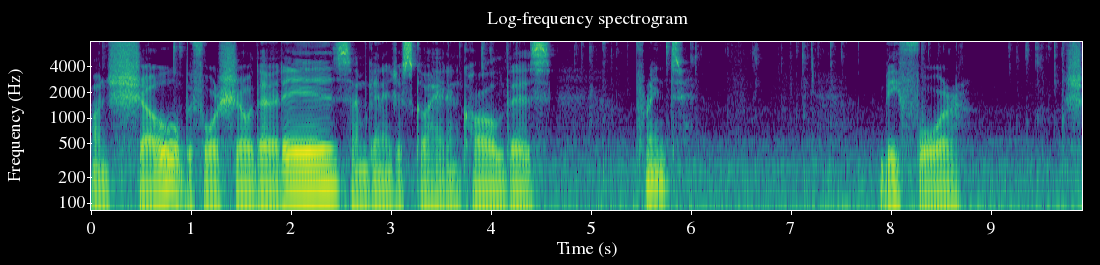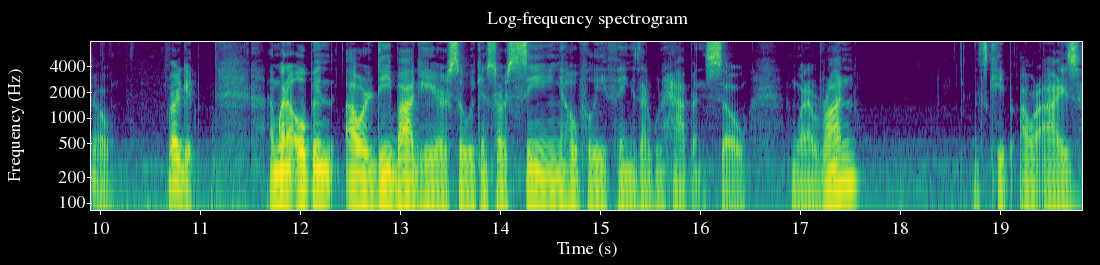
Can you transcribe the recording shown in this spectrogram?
On show, before show, there it is. I'm going to just go ahead and call this print before show. Very good. I'm going to open our debug here so we can start seeing hopefully things that would happen. So I'm going to run. Let's keep our eyes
